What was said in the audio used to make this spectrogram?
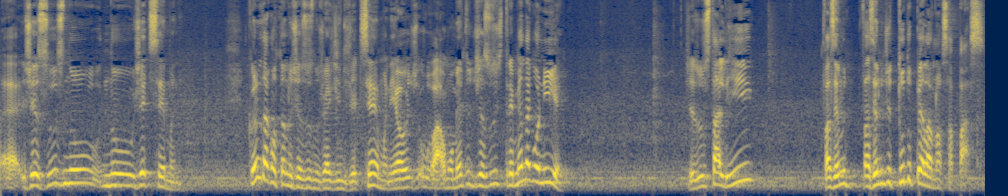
é, Jesus no, no Getsemane. Quando ele está contando Jesus no jardim de Getsemane, é o, o, o momento de Jesus de tremenda agonia. Jesus está ali fazendo, fazendo de tudo pela nossa paz.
